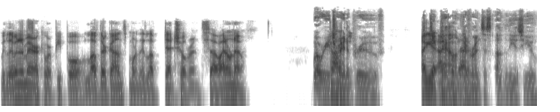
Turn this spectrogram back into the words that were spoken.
we live in America where people love their guns more than they love dead children. So I don't know. What were you God, trying to prove? I Deep get. I feel down, bad. everyone's as ugly as you.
